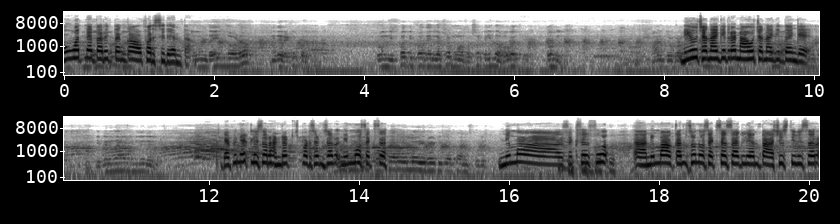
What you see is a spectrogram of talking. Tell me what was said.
ಮೂವತ್ತನೇ ತಾರೀಕು ತನಕ ಆಫರ್ಸ್ ಇದೆ ಅಂತ ಒಂದು ಐದು ಲೋಡು ಇದೇ ರೇಟಿಗೆ ಕೊಡ್ತೀನಿ ಒಂದು ಇಪ್ಪತ್ತು ಇಪ್ಪತ್ತೈದು ಲಕ್ಷ ಮೂವತ್ತು ಲಕ್ಷ ಕೈಯಿಂದ ಹೋಗುತ್ತೆ. ಹೋಗಿ. ನೀವು ಚೆನ್ನಾಗಿದ್ರೆ ನಾವು ಚೆನ್ನಾಗಿದ್ದಂಗೆ. ಇದರಿಂದ definitely sir hundred percent sir ನಿಮ್ಮ ಸಕ್ಸಸ್ ನಿಮ್ಮ ಸಕ್ಸಸ್ಸು ನಿಮ್ಮ ಕನಸು ಸಕ್ಸಸ್ ಆಗಲಿ ಅಂತ ಆಶಿಸ್ತೀವಿ ಸರ್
